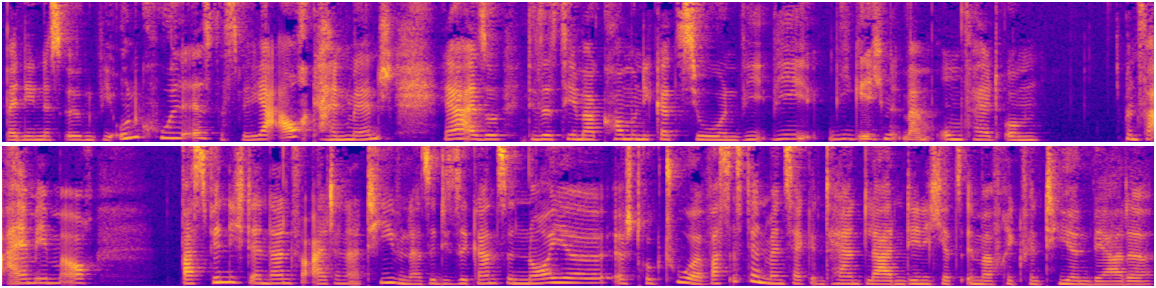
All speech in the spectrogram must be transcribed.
bei denen es irgendwie uncool ist? Das will ja auch kein Mensch. Ja, also dieses Thema Kommunikation. Wie, wie, wie gehe ich mit meinem Umfeld um? Und vor allem eben auch, was finde ich denn dann für Alternativen? Also diese ganze neue äh, Struktur. Was ist denn mein Second-Hand-Laden, den ich jetzt immer frequentieren werde?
